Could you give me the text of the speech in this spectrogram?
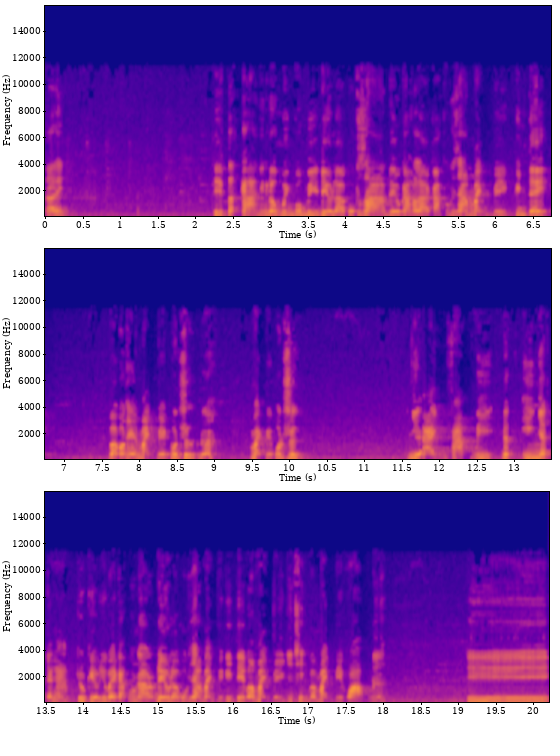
Đấy. Thì tất cả những đồng minh của Mỹ đều là quốc gia đều các là các quốc gia mạnh về kinh tế và có thể mạnh về quân sự nữa. Mạnh về quân sự như Anh, Pháp, Mỹ, Đức, Ý, Nhật chẳng hạn. Kiểu kiểu như vậy. Các quốc gia đều là quốc gia mạnh về kinh tế và mạnh về chính trị và mạnh về khoa học nữa. Thì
